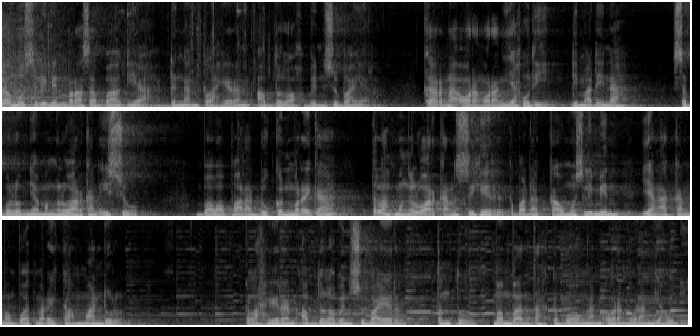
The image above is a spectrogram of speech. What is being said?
Kaum muslimin merasa bahagia dengan kelahiran Abdullah bin Zubair karena orang-orang Yahudi di Madinah sebelumnya mengeluarkan isu bahwa para dukun mereka telah mengeluarkan sihir kepada kaum muslimin yang akan membuat mereka mandul Kelahiran Abdullah bin Subair tentu membantah kebohongan orang-orang Yahudi.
